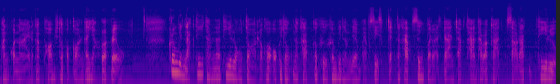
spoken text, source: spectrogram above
3,000 กว่านายนะครับพร้อมยุทโธปกรณ์ได้อย่างรวดเร็ว เครื่องบินหลักที่ทำหน้าที่ลงจอดแล้วก็อพยพนะครับก็คือเครื่องบินลำเลียงแบบ 47 นะครับ ซึ่งปฏิบัติการจากฐานทัพอากาศสหรัฐที่อยู่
